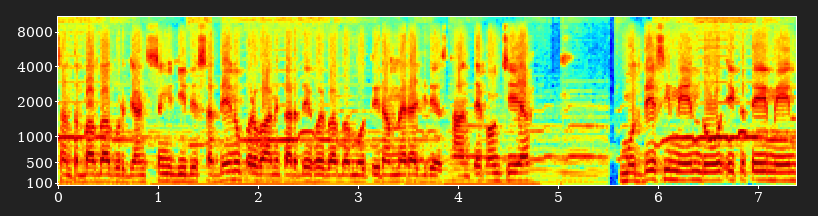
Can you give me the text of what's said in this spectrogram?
ਸੰਤ ਬਾਬਾ ਗੁਰਜੰਟ ਸਿੰਘ ਜੀ ਦੇ ਸੱਦੇ ਨੂੰ ਪ੍ਰਵਾਨ ਕਰਦੇ ਹੋਏ ਬਾਬਾ ਮੋਤੀ ਰਾਮ ਮਹਿਰਾ ਜੀ ਦੇ ਸਥਾਨ ਤੇ ਪਹੁੰਚੇ ਆ। ਮੁੱਦੇ ਸੀ ਮੇਨ ਦੋ, ਇੱਕ ਤੇ ਮੇਨ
